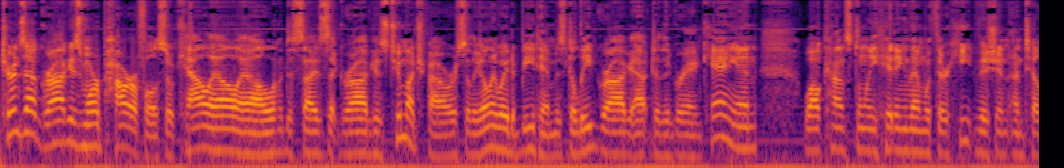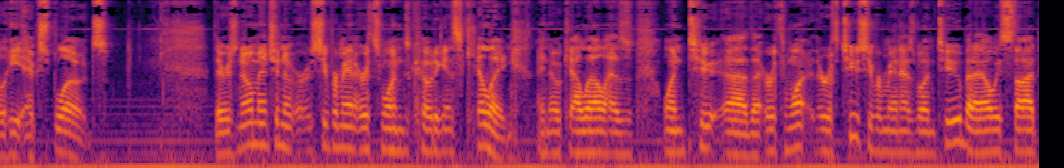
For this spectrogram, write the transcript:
Turns out Grog is more powerful, so Kal-El decides that Grog has too much power, so the only way to beat him is to lead Grog out to the Grand Canyon while constantly hitting them with their heat vision until he explodes. There is no mention of Superman Earth's one's code against killing. I know Kal-El has one two. Uh, the Earth one, Earth two Superman has one too, but I always thought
